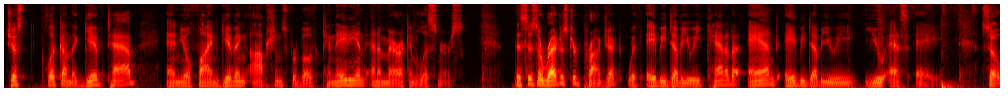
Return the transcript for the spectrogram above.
Just click on the Give tab and you'll find giving options for both Canadian and American listeners. This is a registered project with ABWE Canada and ABWE USA. So,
